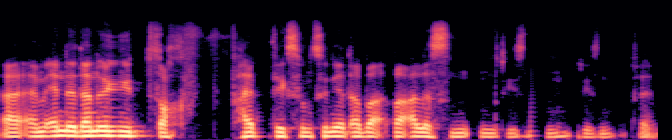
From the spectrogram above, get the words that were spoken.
am Ende dann irgendwie doch halbwegs funktioniert, aber war alles ein, ein riesen, riesen Film.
